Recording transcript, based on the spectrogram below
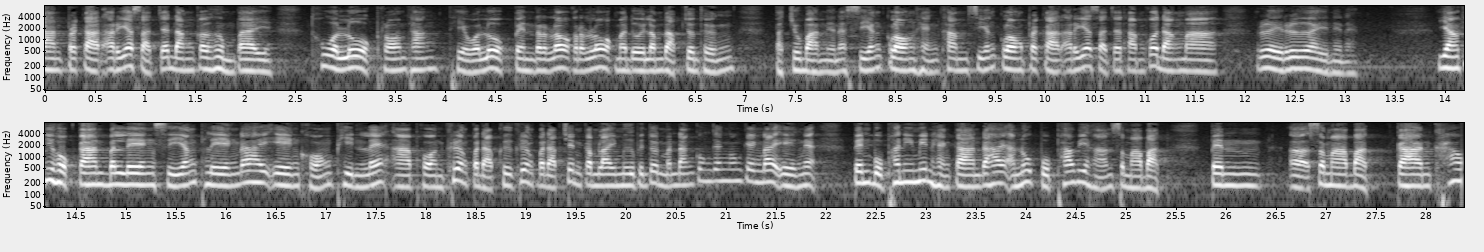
การประกาศอริยสัจจะดังกระหึ่มไป ทั่วโลกพร้อมทั้งเทวโลกเป็นระลอกระลอกมาโดยลำดับจนถึงปัจจุบันเนี่ยนะเสียงกลองแห่งธรรมเสียงกลองประกาศอริยสัจธรรมก็ดังมาเรื่อยๆเนี่ยนะอย่างที่ 6 การบรรเลงเสียงเพลงได้เองของพินและอาพรเครื่องประดับคือเครื่องประดับเช่นกำไลมือเป็นต้นมันดังก้องแกงก้องแกงได้เองเนี่ยเป็นบุพนิมิตแห่งการได้อนุปุพพวิหารสมาบัติ เป็น สมาบัติการเข้า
